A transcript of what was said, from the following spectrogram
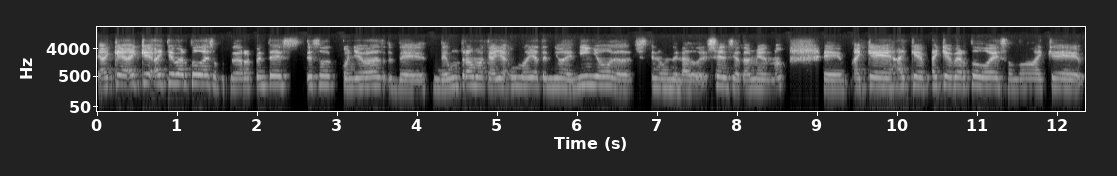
Hay que, hay que, hay que ver todo eso, porque de repente es, eso conlleva de, de, un trauma que haya, uno haya tenido de niño, de, en la adolescencia también, ¿no? Eh, hay, que, hay, que, hay que ver todo eso, ¿no? Hay que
